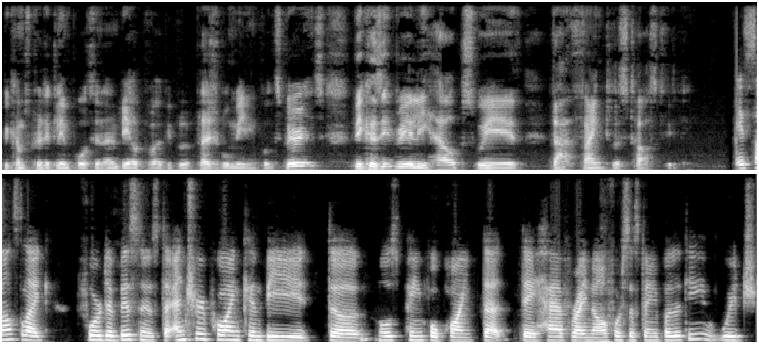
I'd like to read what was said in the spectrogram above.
becomes critically important and be able to provide people a pleasurable, meaningful experience because it really helps with that thankless task feeling. It sounds like for the business, the entry point can be the most painful point that they have right now for sustainability, which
